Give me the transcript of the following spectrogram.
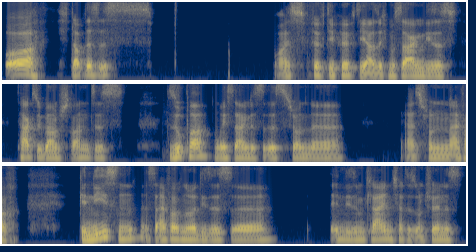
Boah, ich glaube, das ist, boah, ist 50-50. Also ich muss sagen, dieses tagsüber am Strand ist super, muss ich sagen. Das ist schon, äh, ja, ist schon einfach genießen ist einfach nur dieses äh, in diesem kleinen, ich hatte so ein schönes,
